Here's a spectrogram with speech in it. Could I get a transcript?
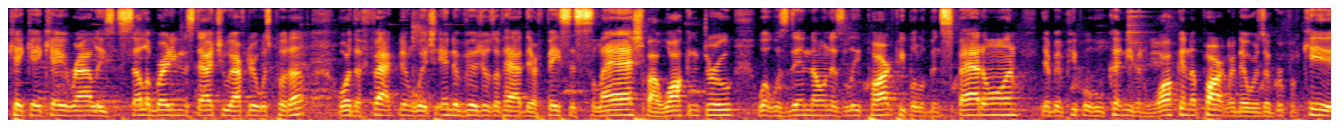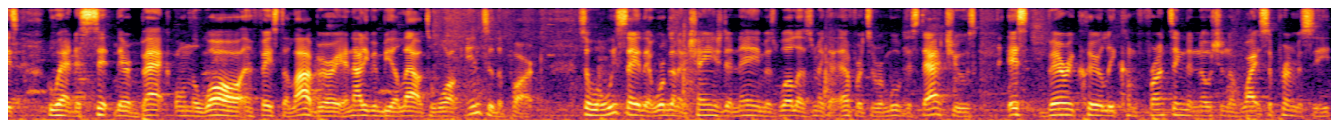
KKK rallies celebrating the statue after it was put up, or the fact in which individuals have had their faces slashed by walking through what was then known as Lee Park. People have been spat on. There have been people who couldn't even walk in the park. Like there was a group of kids who had to sit their back on the wall and face the library and not even be allowed to walk into the park. So when we say that we're going to change the name as well as make an effort to remove the statues, it's very clearly confronting the notion of white supremacy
